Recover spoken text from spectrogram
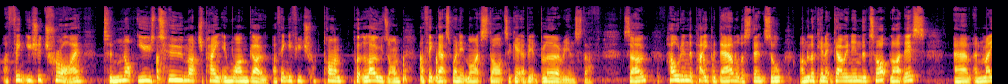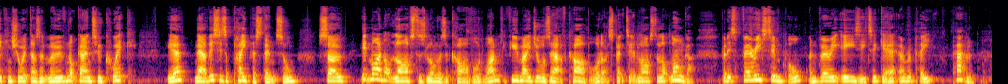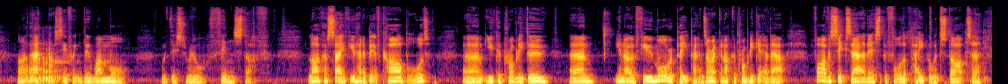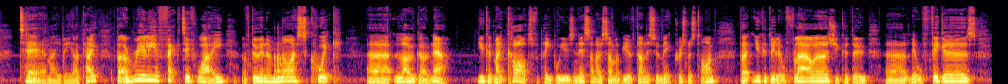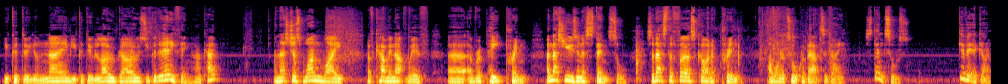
I think you should try to not use too much paint in one go. I think if you try and put loads on, I think that's when it might start to get a bit blurry and stuff. So, holding the paper down or the stencil, I'm looking at going in the top like this um, and making sure it doesn't move, not going too quick. Yeah. Now, this is a paper stencil, so it might not last as long as a cardboard one. If you made yours out of cardboard, I expect it would last a lot longer. But it's very simple and very easy to get a repeat pattern like that. Let's see if we can do one more with this real thin stuff. Like I say, if you had a bit of cardboard, um, you could probably do, um, you know, a few more repeat patterns. I reckon I could probably get about five or six out of this before the paper would start to tear, maybe, okay? But a really effective way of doing a nice, quick uh, logo. Now, you could make cards for people using this. I know some of you have done this with me at Christmas time, but you could do little flowers, you could do uh, little figures, you could do your name, you could do logos, you could do anything, okay? And that's just one way of coming up with uh, a repeat print, and that's using a stencil. So that's the first kind of print I want to talk about today. Stencils. Give it a go.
